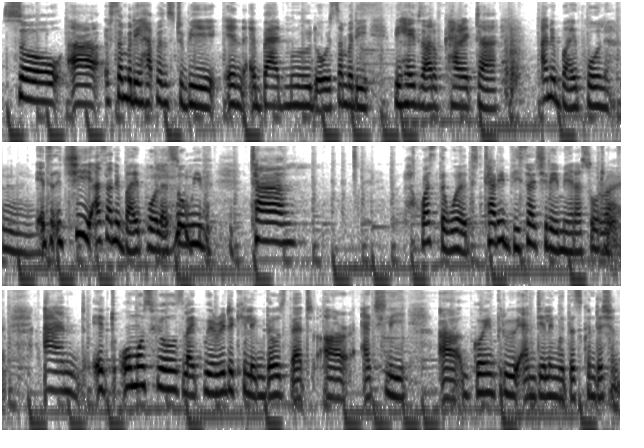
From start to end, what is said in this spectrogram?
So uh, if somebody happens to be in a bad mood or somebody behaves out of character, ane bipolar. It's chi as ane bipolar. So we've ta what's the word? Tari visa chiremera sort Right. of. And it almost feels like we're ridiculing those that are actually uh, going through and dealing with this condition.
